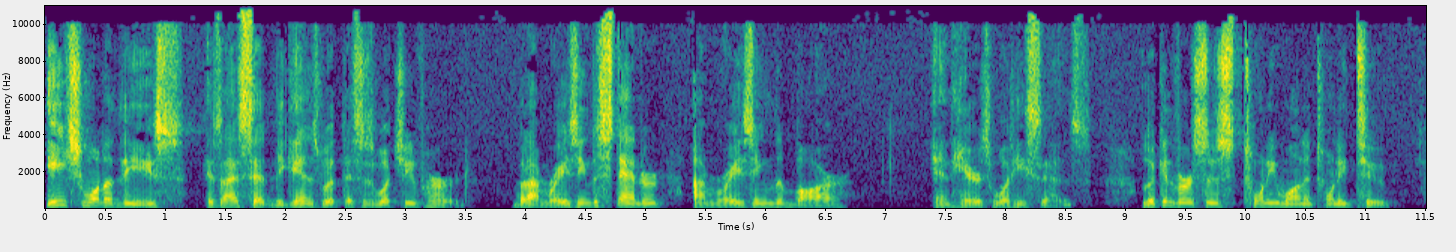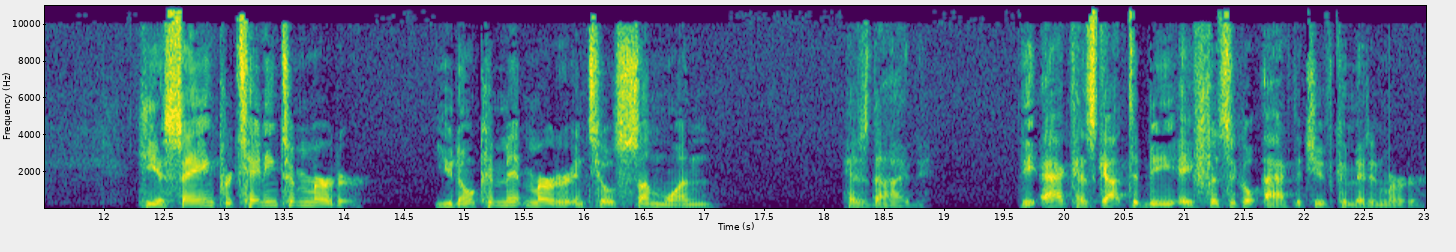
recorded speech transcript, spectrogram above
Each one of these, as I said, begins with this is what you've heard. But I'm raising the standard, I'm raising the bar, and here's what he says. Look in verses 21 and 22. He is saying, pertaining to murder, you don't commit murder until someone has died. The act has got to be a physical act that you've committed murder.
